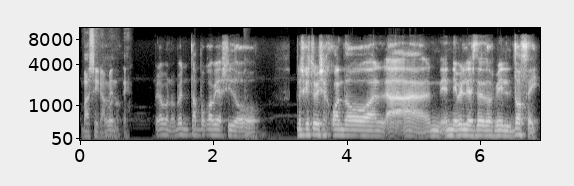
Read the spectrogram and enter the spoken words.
básicamente. Pero bueno, Ben tampoco había sido. No es que estuviese jugando en niveles de 2012.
